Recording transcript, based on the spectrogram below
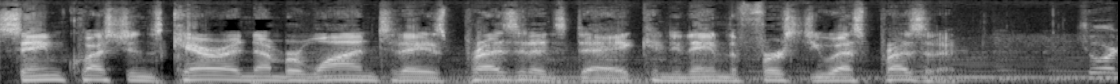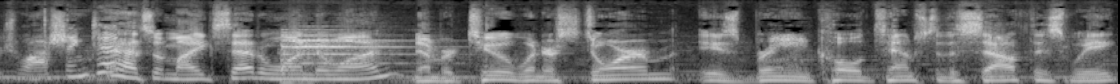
Same questions, Kara. Number one, today is President's Day. Can you name the first U.S. president? George Washington. That's what Mike said. One to one. Number two, a winter storm is bringing cold temps to the south this week.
